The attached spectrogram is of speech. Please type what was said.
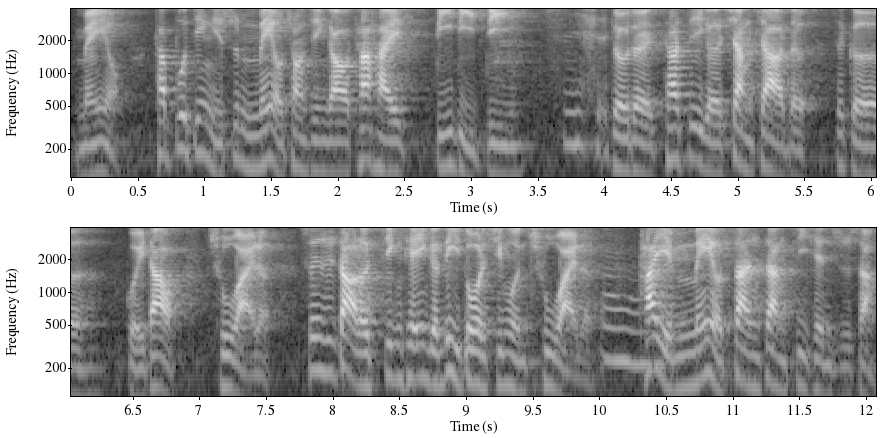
没有。它不仅仅是没有创新高，它还底底低，是，对不对？它是一个向下的这个轨道出来了，甚至到了今天一个利多的新闻出来了，嗯，它也没有站上季线之上，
